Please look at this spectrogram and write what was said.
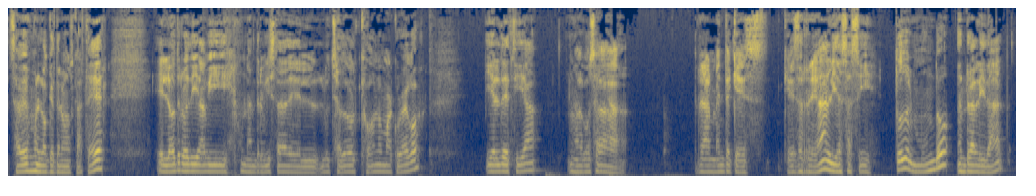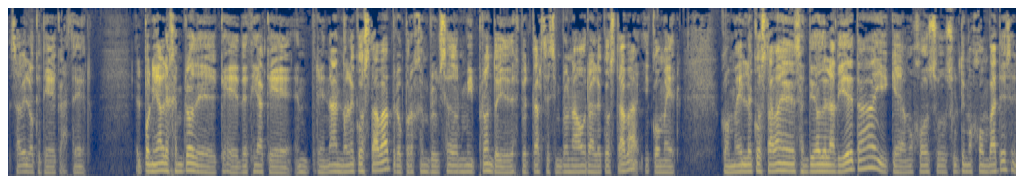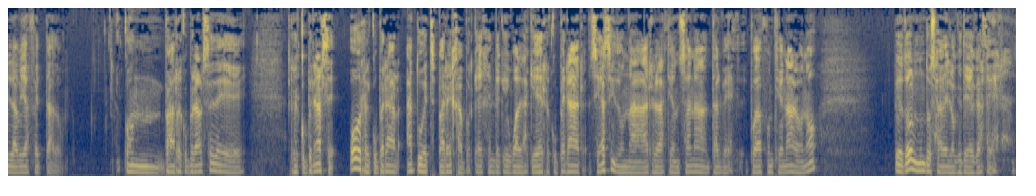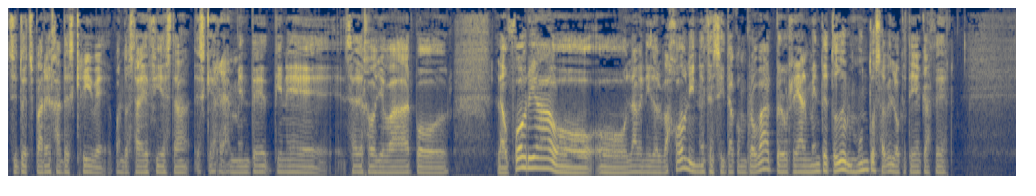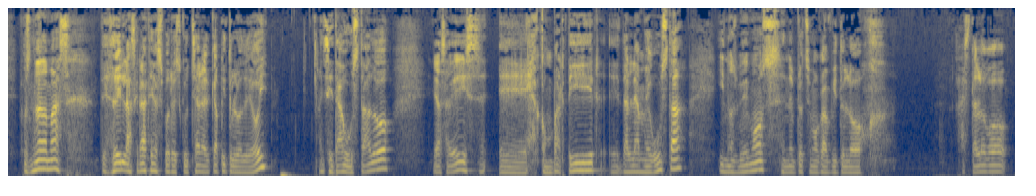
sabemos lo que tenemos que hacer. El otro día vi una entrevista del luchador Conor McGregor y él decía una cosa realmente que es que es real y es así. Todo el mundo en realidad sabe lo que tiene que hacer. Él ponía el ejemplo de que decía que entrenar no le costaba, pero por ejemplo irse a dormir pronto y despertarse siempre una hora le costaba y comer. Comer le costaba en el sentido de la dieta y que a lo mejor sus últimos combates le había afectado. Con, para recuperarse de, recuperarse o recuperar a tu expareja, porque hay gente que igual la quiere recuperar, si ha sido una relación sana, tal vez pueda funcionar o no, pero todo el mundo sabe lo que tiene que hacer. Si tu expareja te escribe cuando está de fiesta, es que realmente tiene, se ha dejado llevar por la euforia o, o le ha venido el bajón y necesita comprobar, pero realmente todo el mundo sabe lo que tiene que hacer. Pues nada más, te doy las gracias por escuchar el capítulo de hoy. Si te ha gustado, ya sabéis, eh, compartir, eh, darle a me gusta y nos vemos en el próximo capítulo. Hasta luego.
